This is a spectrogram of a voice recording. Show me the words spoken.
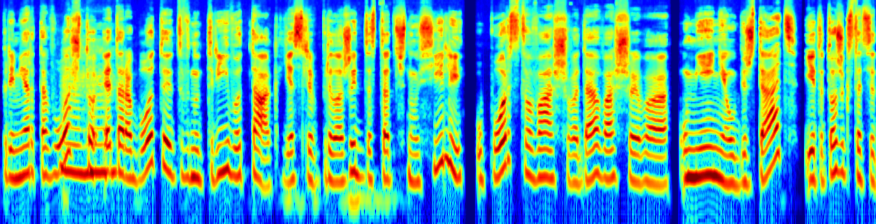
пример того, что Мгм. это работает внутри вот так, если приложить достаточно достаточно усилий, упорства вашего, да, вашего умения убеждать. И это тоже, кстати,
